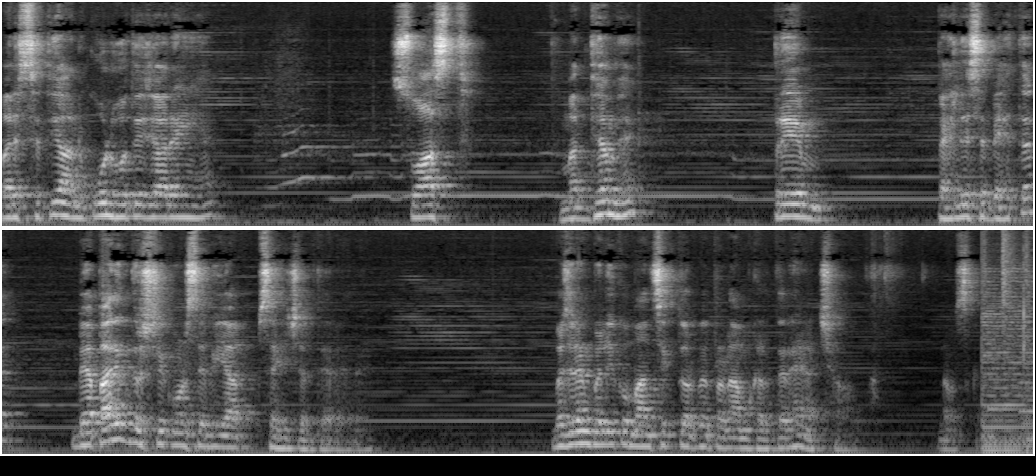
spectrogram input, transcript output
परिस्थितियाँ अनुकूल होते जा रही हैं। स्वास्थ्य मध्यम है। प्रेम पहले से बेहतर। व्यापारिक दृष्टिकोण से भी आप सही चलते रह रहे हैं। बजरंग बली को मानसिक तौर पर प्रणाम करते रहें। अच्छा होगा। नमस्कार।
